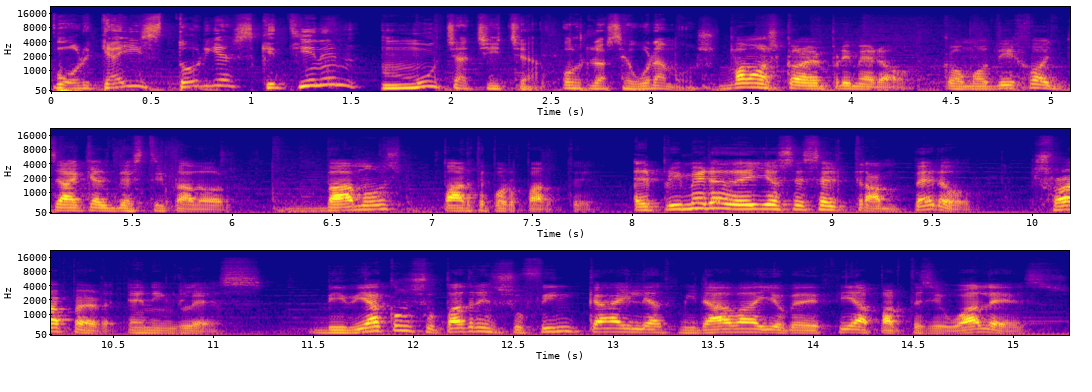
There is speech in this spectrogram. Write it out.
Porque hay historias que tienen mucha chicha os lo aseguramos. Vamos con el primero, como dijo Jack el Destripador. Vamos parte por parte. El primero de ellos es el trampero, Trapper en inglés. Vivía con su padre en su finca y le admiraba y obedecía a partes iguales.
